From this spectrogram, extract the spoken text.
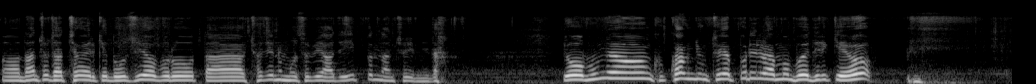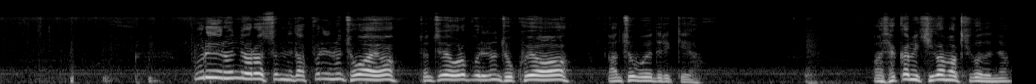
어, 난초 자체가 이렇게 노수엽으로 딱 쳐지는 모습이 아주 이쁜 난초입니다. 요 무명 극황중투의 뿌리를 한번 보여드릴게요. 뿌리는 이렇습니다. 뿌리는 좋아요. 전체적으로 뿌리는 좋고요. 난초 보여드릴게요. 아, 색감이 기가 막히거든요.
